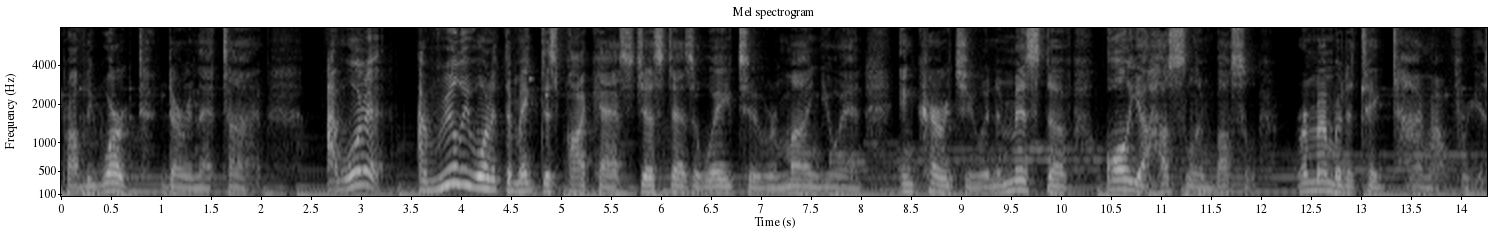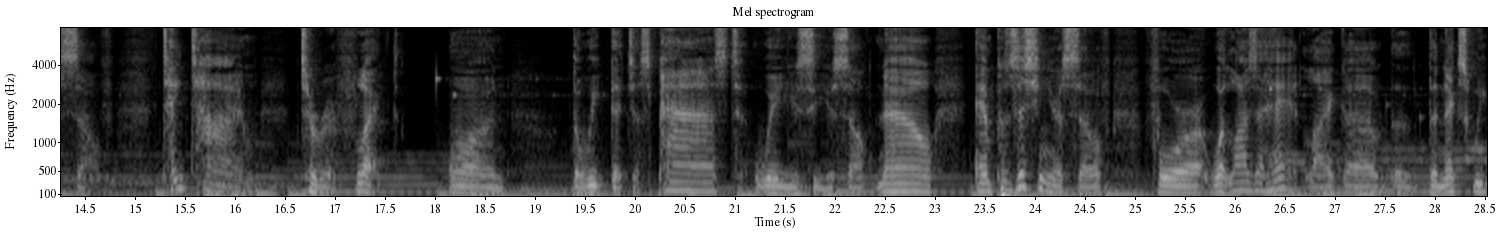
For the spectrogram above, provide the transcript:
probably worked during that time. I want to. I really wanted to make this podcast just as a way to remind you and encourage you in the midst of all your hustle and bustle. Remember to take time out for yourself take time to reflect on the week that just passed, where you see yourself now, and position yourself for what lies ahead, like uh, the, the next week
